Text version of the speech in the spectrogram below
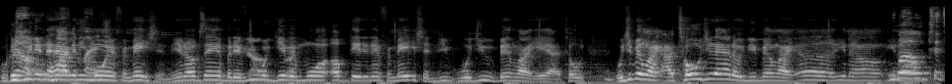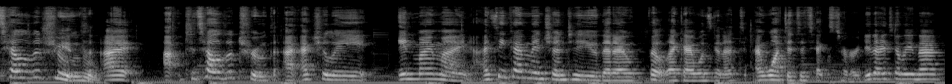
because we didn't have any quite more sure. information. You know what I'm saying? But if you No, were given more updated information, you would you have been like, yeah, I told. Would you been like, I told you that, or would you been like, uh, you know, you well, know, to tell the truth, through. I uh, to tell the truth, I actually in my mind, I think I mentioned to you that I felt like I was gonna, t- I wanted to text her. Did I tell you that?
